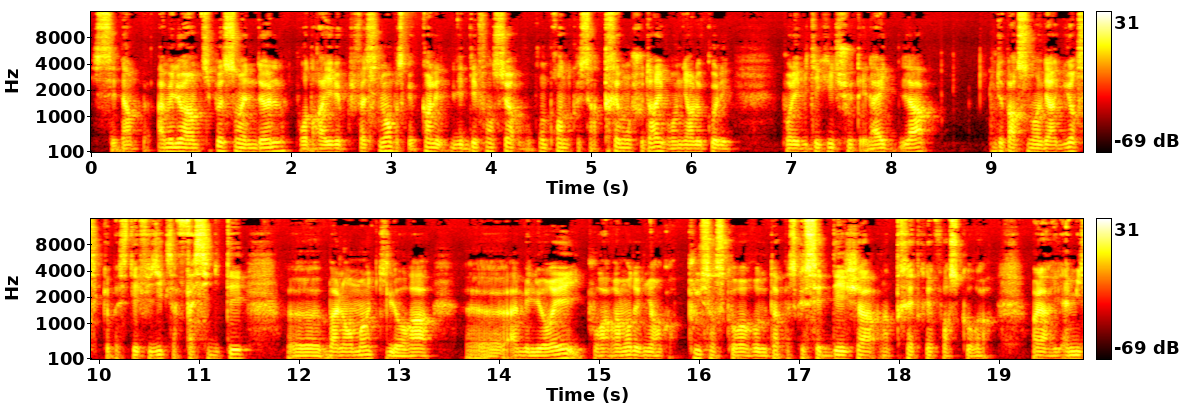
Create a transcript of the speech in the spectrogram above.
C'est d'améliorer un petit peu son handle pour driver plus facilement parce que quand les, défenseurs vont comprendre que c'est un très bon shooter, ils vont venir le coller pour éviter qu'il shoot. Et là, là, de par son envergure, ses capacités physiques, sa facilité euh, balle en main qu'il aura euh, amélioré, il pourra vraiment devenir encore plus un scoreur redoutable parce que c'est déjà un très très fort scoreur. Voilà, il a mis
